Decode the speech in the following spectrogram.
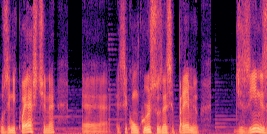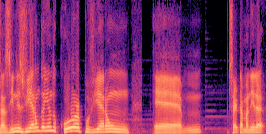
o ZineQuest, né? É, esse concurso, né, esse prêmio de zines, as zines vieram ganhando corpo, vieram, é, de certa maneira,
